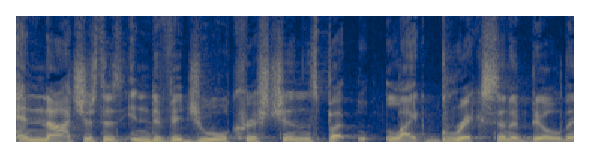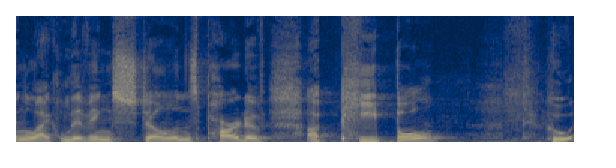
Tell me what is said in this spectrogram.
and not just as individual Christians, but like bricks in a building, like living stones, part of a people who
